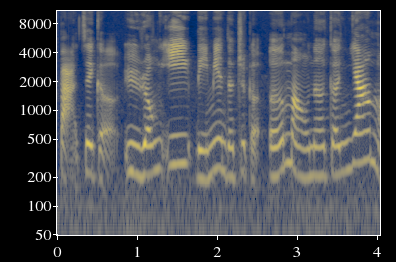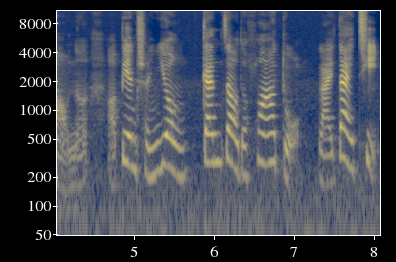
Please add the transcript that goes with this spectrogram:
把这个羽绒衣里面的这个鹅毛呢跟鸭毛呢啊变成用干燥的花朵来代替。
